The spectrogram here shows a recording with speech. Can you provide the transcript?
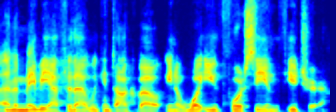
and then maybe after that we can talk about, you know, what you foresee in the future.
